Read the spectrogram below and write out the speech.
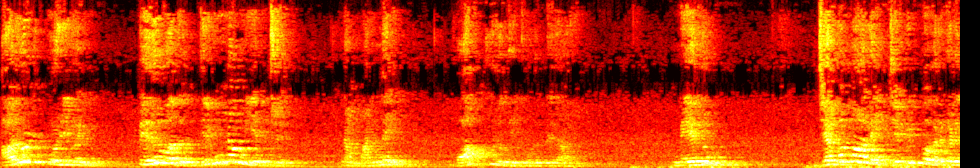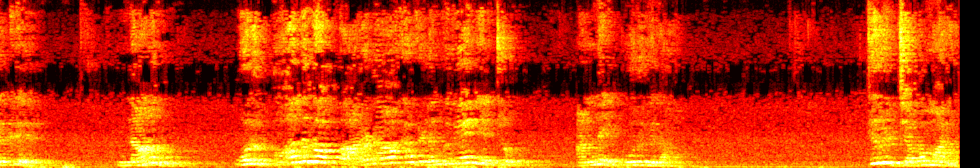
அருள் பொழிவை பெறுவது திண்ணம் என்று நம் அன்னை வாக்குறுதி கொடுக்கிறார். மேலும் ஜெபமாலை ஜெபிப்பவர்களுக்கு நான் ஒரு பாதுகாப்பு அரணாக விளங்குவேன் என்றும் அன்னை கூறுகிறார் திரு ஜபமாலை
